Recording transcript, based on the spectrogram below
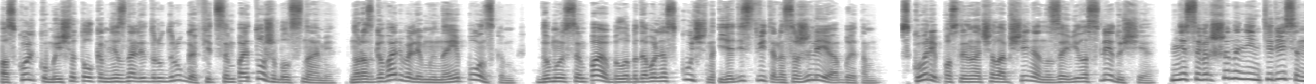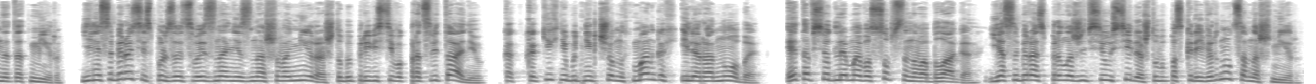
Поскольку мы еще толком не знали друг друга, Фит Сэмпай тоже был с нами, но разговаривали мы на японском. Думаю, Сэмпаю было бы довольно скучно, и я действительно сожалею об этом. Вскоре после начала общения она заявила следующее. «Мне совершенно не интересен этот мир. Я не собираюсь использовать свои знания из нашего мира, чтобы привести его к процветанию, как в каких-нибудь никчемных мангах или ранобе. Это все для моего собственного блага. Я собираюсь приложить все усилия, чтобы поскорее вернуться в наш мир».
